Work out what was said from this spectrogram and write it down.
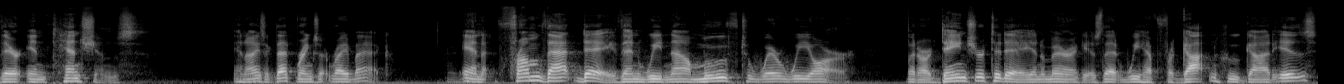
their intentions. And Isaac, that brings it right back. And from that day, then we now move to where we are. But our danger today in America is that we have forgotten who God is,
